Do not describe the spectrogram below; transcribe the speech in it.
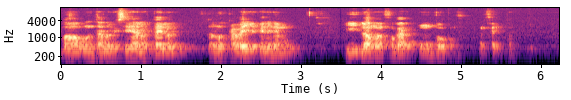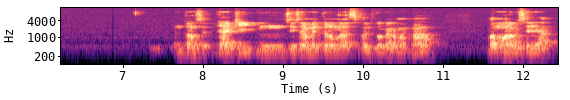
Vamos a apuntar lo que serían los pelos, los cabellos que tenemos y lo vamos a enfocar un poco. Perfecto. Entonces, ya aquí mm, sinceramente no me hace falta tocar más nada. Vamos a lo que sería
